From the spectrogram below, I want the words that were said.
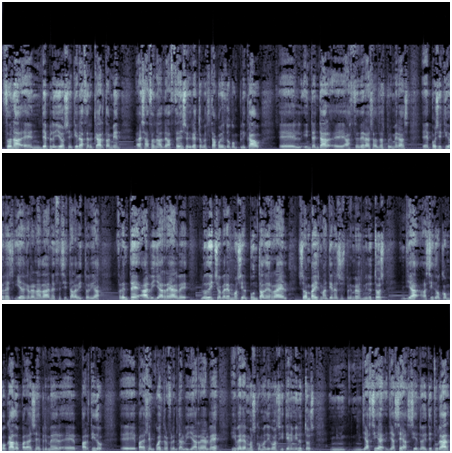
zona de playoff, se quiere acercar también a esa zona de ascenso directo que se está poniendo complicado el intentar eh, acceder a esas dos primeras eh, posiciones y el Granada necesita la victoria frente al Villarreal B. Lo dicho, veremos si el punta de Israel Son Base mantiene sus primeros minutos, ya ha sido convocado para ese primer eh, partido, para ese encuentro frente al Villarreal B y veremos, como digo, si tiene minutos mm, ya sea, ya sea siendo de titular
